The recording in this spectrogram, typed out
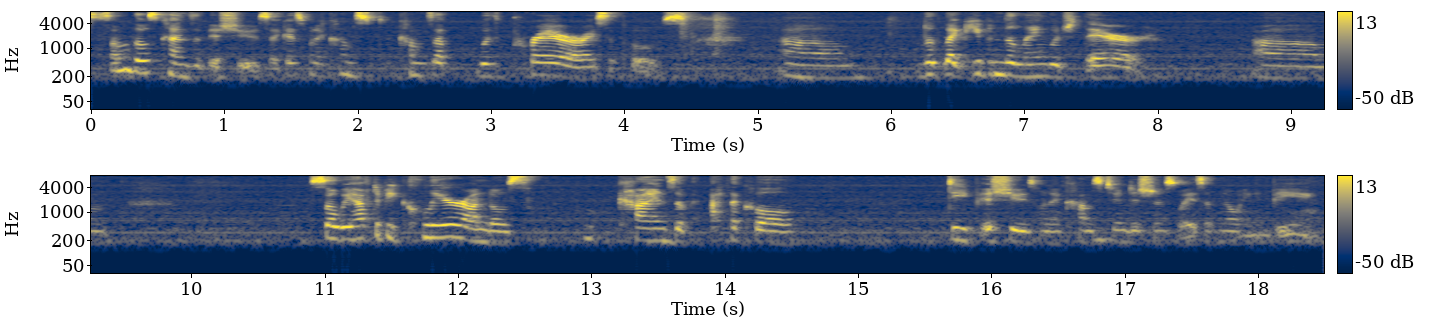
some of those kinds of issues. I guess when it comes comes up with prayer, I suppose, um, like even the language there. Um, so we have to be clear on those kinds of ethical, deep issues when it comes to Indigenous ways of knowing and being.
